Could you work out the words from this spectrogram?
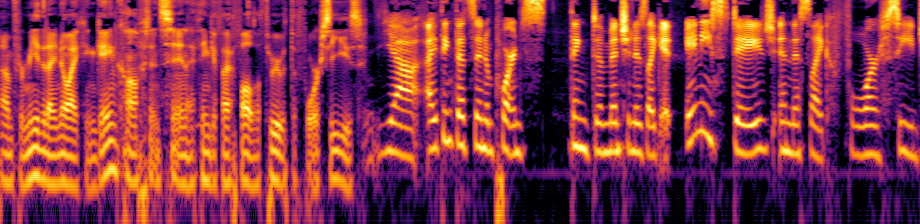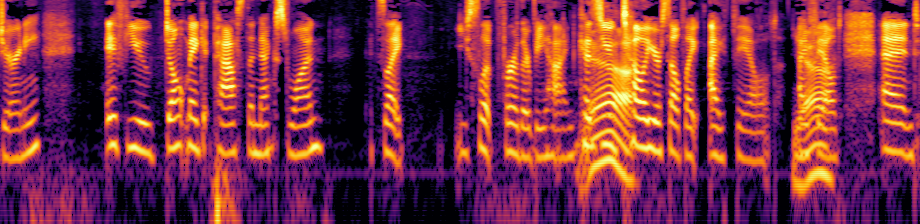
Um, for me, that I know I can gain confidence in. I think if I follow through with the four C's. Yeah, I think that's an important thing to mention is like at any stage in this like 4C journey, if you don't make it past the next one, it's like you slip further behind because Yeah. you tell yourself like I failed. I failed. And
